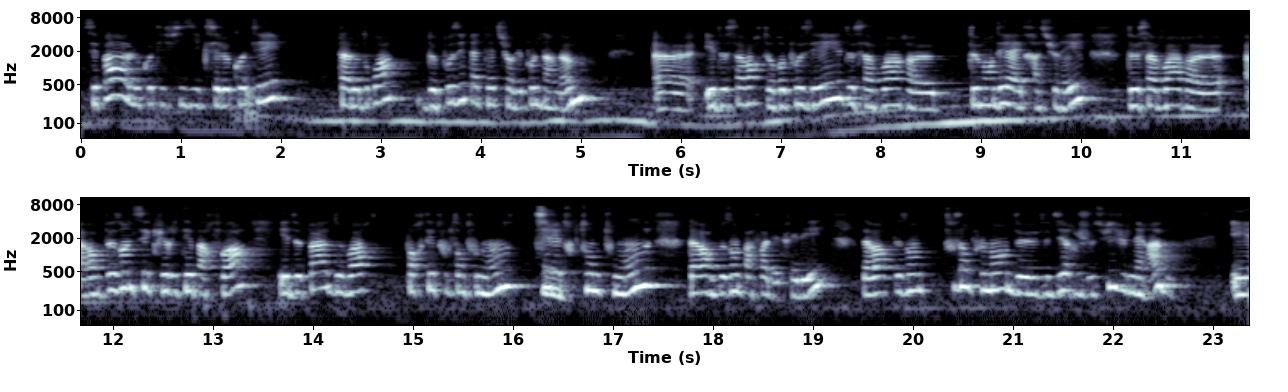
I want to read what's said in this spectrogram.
c'est pas le côté physique, c'est le côté tu as le droit de poser ta tête sur l'épaule d'un homme euh, et de savoir te reposer, de savoir euh, demander à être assuré, de savoir avoir besoin de sécurité parfois et de pas devoir porter tout le temps tout le monde, tirer tout le temps tout le monde, d'avoir besoin parfois d'être aidé, d'avoir besoin tout simplement de, de, dire je suis vulnérable. Et,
